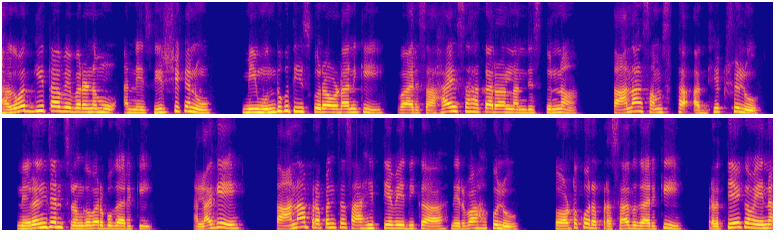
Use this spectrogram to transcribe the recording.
భగవద్గీత వివరణము అనే శీర్షికను మీ ముందుకు తీసుకురావడానికి వారి సహాయ సహకారాలను అందిస్తున్న తానా సంస్థ అధ్యక్షులు నిరంజన్ శృంగవరపు గారికి అలాగే తానా ప్రపంచ సాహిత్య వేదిక నిర్వాహకులు తోటకూర ప్రసాద్ గారికి ప్రత్యేకమైన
